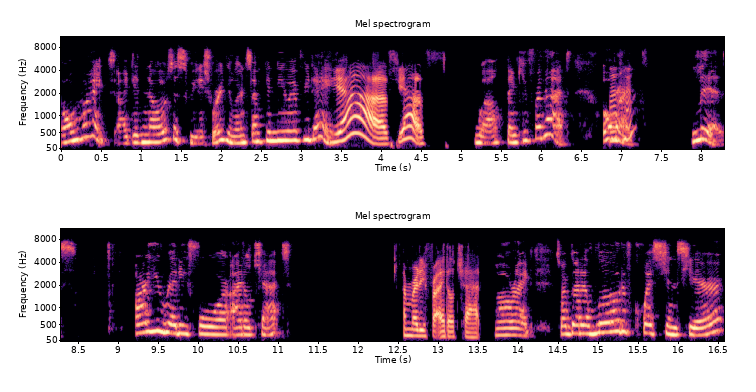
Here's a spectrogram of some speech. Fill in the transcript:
All right. I didn't know it was a Swedish word. You learn something new every day. Yes, yes. Well, thank you for that. All mm-hmm. right, Liz, are you ready for Idle Chat? I'm ready for Idle Chat. All right. So I've got a load of questions here.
